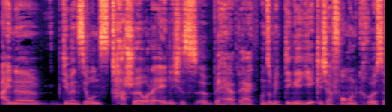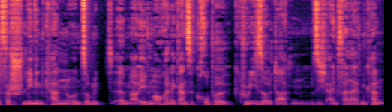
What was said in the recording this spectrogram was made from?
eine Dimensionstasche oder ähnliches äh, beherbergt und somit Dinge jeglicher Form und Größe verschlingen kann und somit ähm, eben auch eine ganze Gruppe Cree-Soldaten sich einverleiben kann.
